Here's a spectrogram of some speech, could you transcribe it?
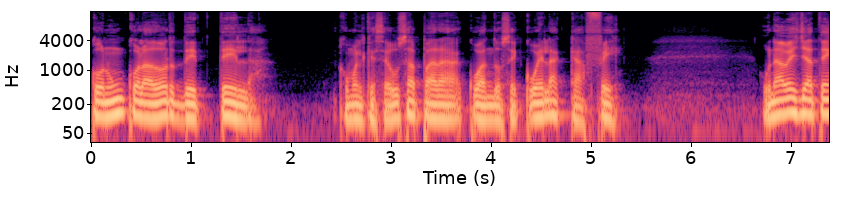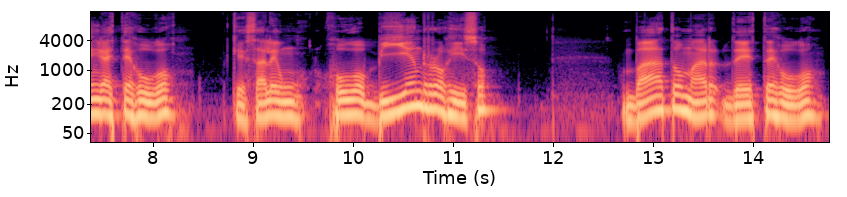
con un colador de tela como el que se usa para cuando se cuela café. Una vez ya tenga este jugo, que sale un jugo bien rojizo, va a tomar de este jugo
